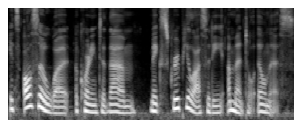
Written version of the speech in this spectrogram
It's also what, according to them, makes scrupulosity a mental illness.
